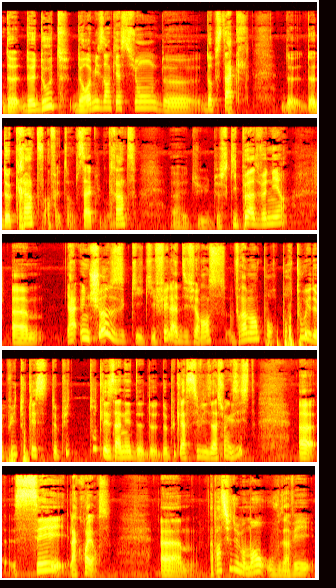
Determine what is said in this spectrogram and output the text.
de, de doute, de remise en question, de, d'obstacles, de, de, de crainte, en fait, obstacle, crainte euh, du, de ce qui peut advenir, euh, il y a une chose qui, qui fait la différence vraiment pour, pour tout et depuis toutes les, depuis toutes les années, de, de depuis que la civilisation existe, euh, c'est la croyance. Euh, à partir du moment où vous avez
